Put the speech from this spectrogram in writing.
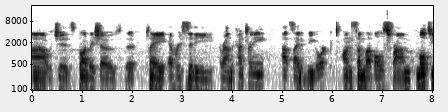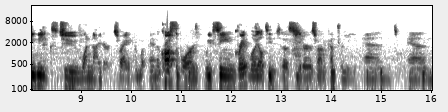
uh, which is Broadway shows that play every city around the country outside of New York on some levels from multi weeks to one nighters, right? And, and, across the board, we've seen great loyalty to those theaters around the country, and and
